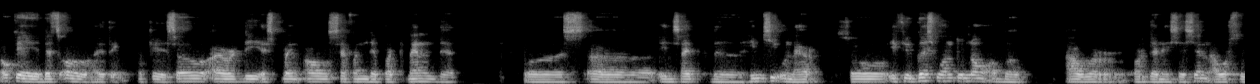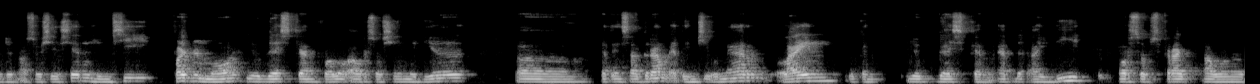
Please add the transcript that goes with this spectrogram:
Okay that's all i think. Okay so i already explained all seven department that was uh, inside the himsi UNAIR so if you guys want to know about our organization our student association himsi furthermore you guys can follow our social media uh, at instagram at himsi UNAIR line. You can you guys can add the id or subscribe our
